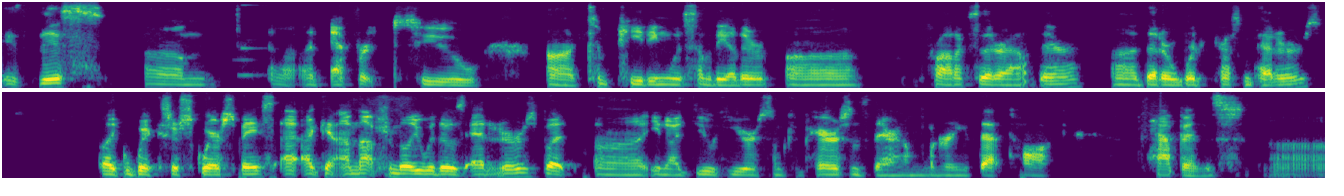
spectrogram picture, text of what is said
is this um, uh, an effort to uh, competing with some of the other uh, products that are out there uh, that are WordPress competitors, like Wix or Squarespace? I, I can, I'm not familiar with those editors, but uh, you know I do hear some comparisons there, and I'm wondering if that talk happens uh,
